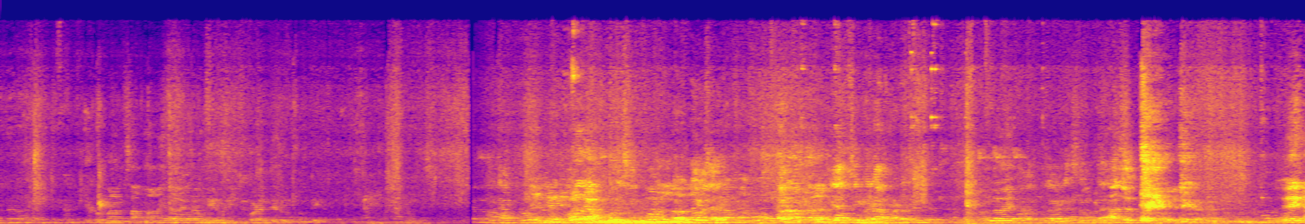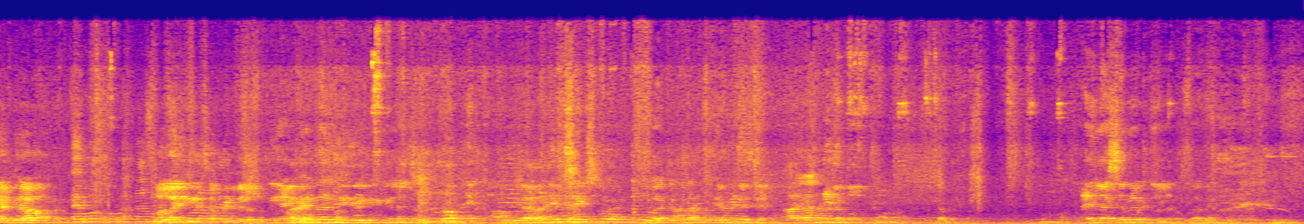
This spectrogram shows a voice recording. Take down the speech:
ఇప్పుడు మనం సన్మాన కార్యక్రమం నిర్వహించుకోవడం జరుగుతుంది. ఐదు లక్షలు ఈ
